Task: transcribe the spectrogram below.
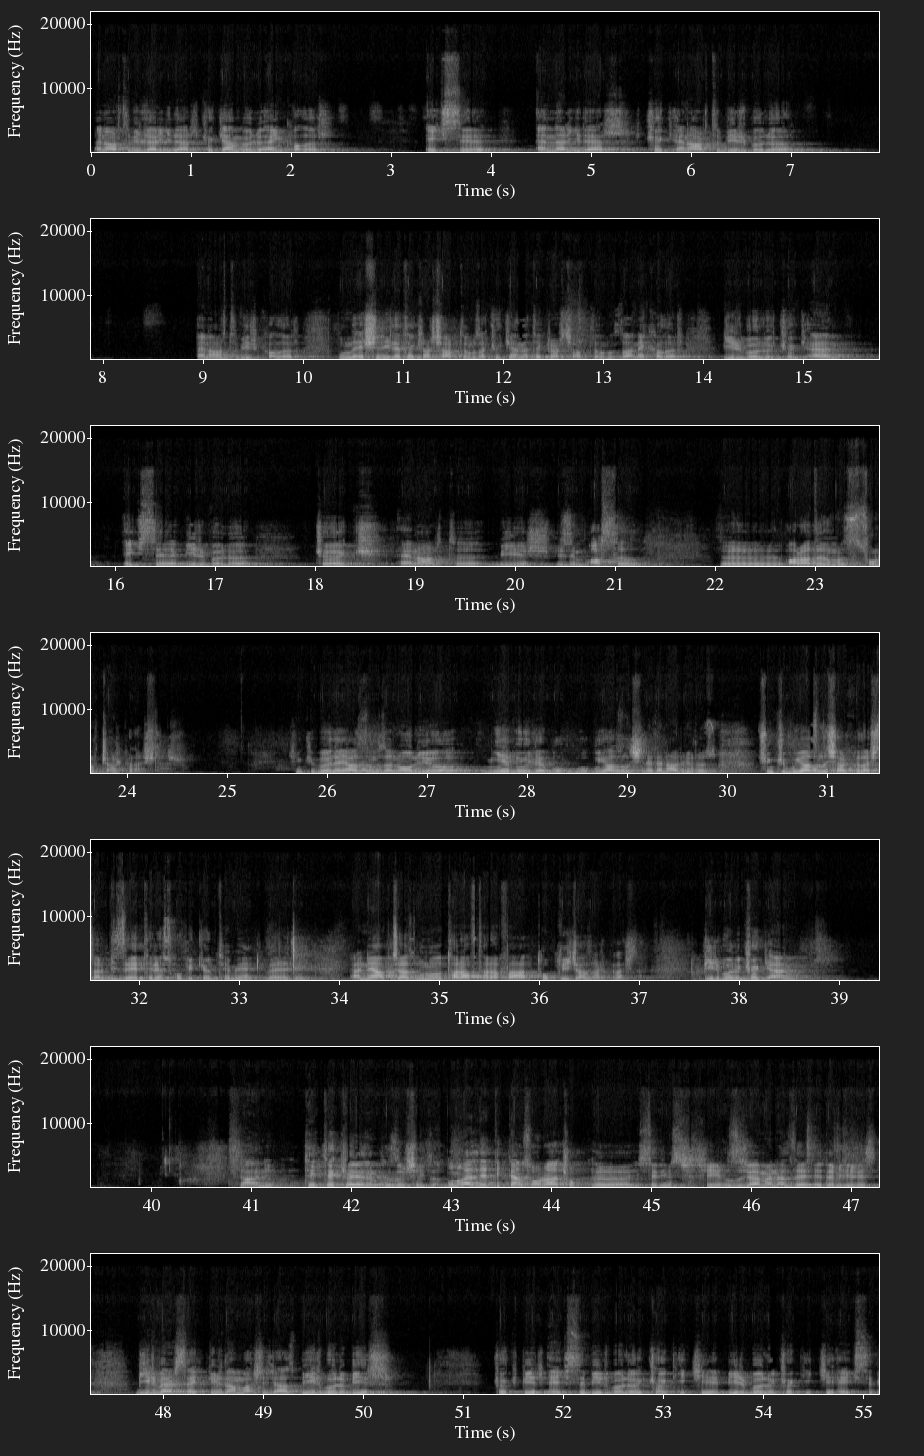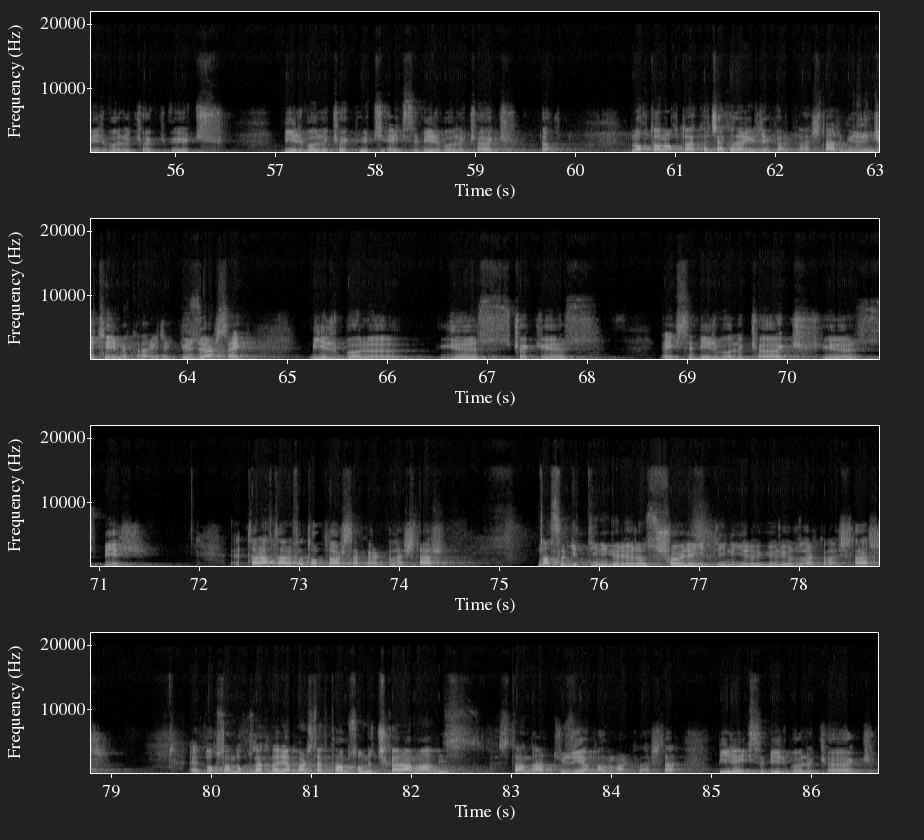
n artı 1'ler gider. Kök n bölü n kalır. eksi n'ler gider. Kök n artı 1 bölü n artı 1 kalır. Bunu da eşleniyle tekrar çarptığımızda, kökenle tekrar çarptığımızda ne kalır? 1 bölü kök n eksi 1 bölü kök n artı 1 bizim asıl e, aradığımız sonuç arkadaşlar. Çünkü böyle yazdığımızda ne oluyor? Niye böyle? Bu, bu yazılışı neden arıyoruz? Çünkü bu yazılış arkadaşlar bize teleskopik yöntemi verecek. Yani ne yapacağız? Bunu taraf tarafa toplayacağız arkadaşlar. 1 bölü kök n yani tek tek verelim hızlı bir şekilde. Bunu elde ettikten sonra çok e, istediğimiz şeyi hızlıca hemen elde edebiliriz. 1 versek birden başlayacağız. 1 bölü 1 kök 1 eksi 1 bölü kök 2. 1 bölü kök 2 eksi 1 bölü kök 3. 1 bölü kök 3 eksi 1 bölü kök 4. Nokta nokta kaça kadar gidecek arkadaşlar? 100. terime kadar gidecek. 100 versek 1 bölü 100 kök 100 eksi 1 bölü kök 101. E, taraf tarafa toplarsak arkadaşlar nasıl gittiğini görüyoruz. Şöyle gittiğini gö- görüyoruz arkadaşlar. E, 99'a kadar yaparsak tam sonuç çıkar ama biz standart 100'ü yapalım arkadaşlar. 1 eksi 1 bölü kök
